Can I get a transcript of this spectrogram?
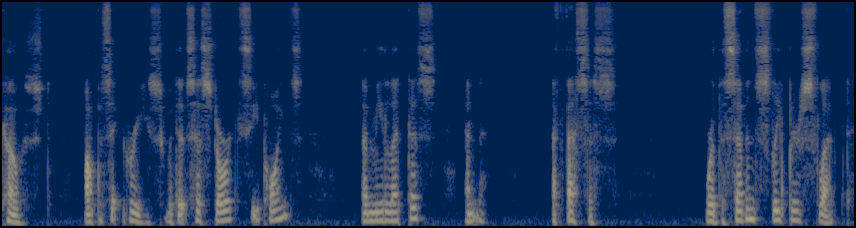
coast opposite Greece with its historic seapoints of Miletus and Ephesus, where the seven sleepers slept,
